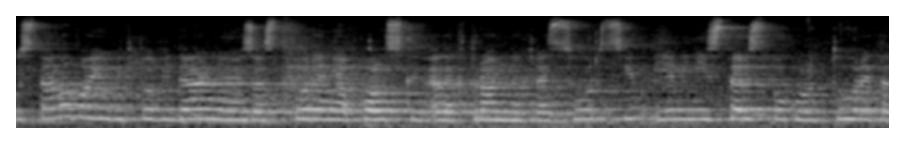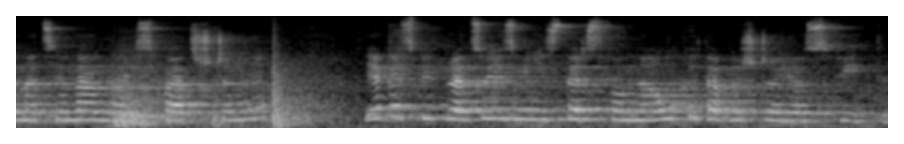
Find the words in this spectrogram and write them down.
Ustanowoją odpowiedzialną za stworzenie polskich elektronnych resursów jest Ministerstwo Kultury i Nacjonalnej Spadszczyny, яка співпрацює з Міністерством науки та вищої освіти,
